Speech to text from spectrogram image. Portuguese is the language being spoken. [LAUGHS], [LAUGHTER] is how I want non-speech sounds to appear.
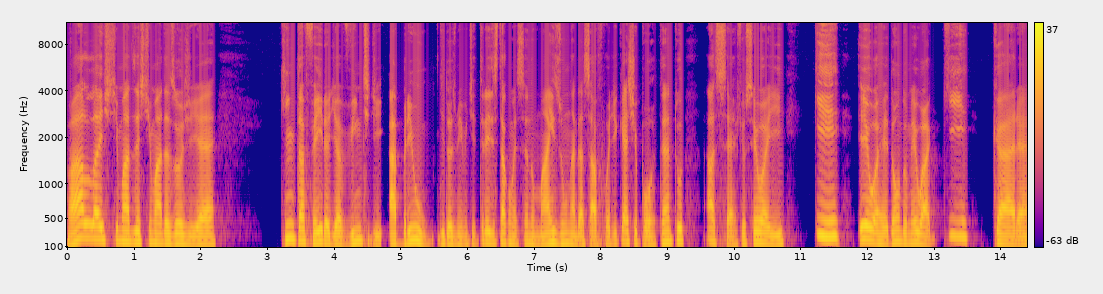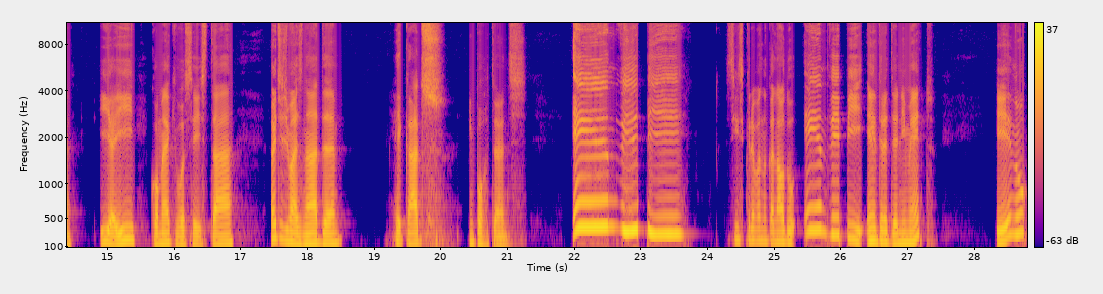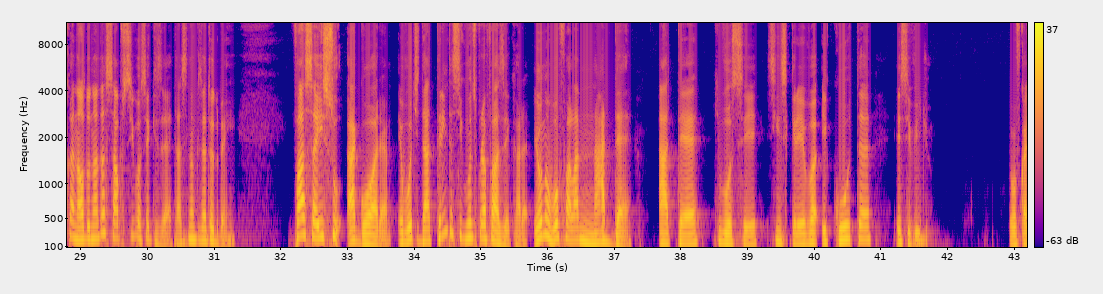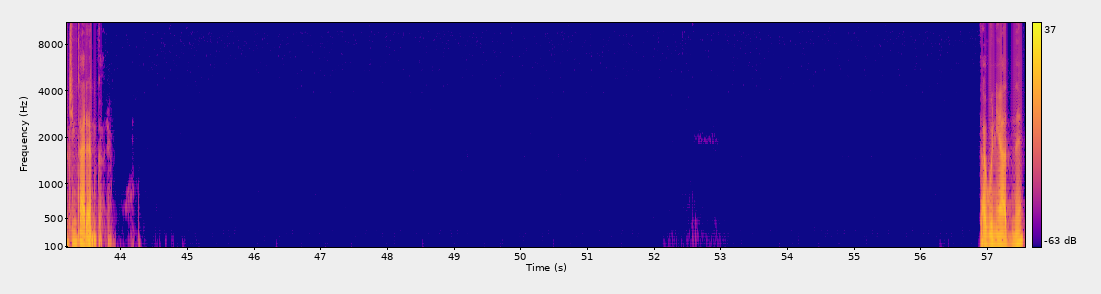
Fala, estimados e estimadas, hoje é quinta-feira, dia 20 de abril de 2023, está começando mais um Nada Safo Podcast, portanto, acerte o seu aí, que eu arredondo o meu aqui, cara. E aí, como é que você está? Antes de mais nada, recados importantes. MVP! Se inscreva no canal do MVP Entretenimento e no canal do Nada Salvo, se você quiser, tá? Se não quiser, tudo bem. Faça isso agora. Eu vou te dar 30 segundos para fazer, cara. Eu não vou falar nada até que você se inscreva e curta esse vídeo. Eu vou ficar te encarando, cara. Tá agoniado, né?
